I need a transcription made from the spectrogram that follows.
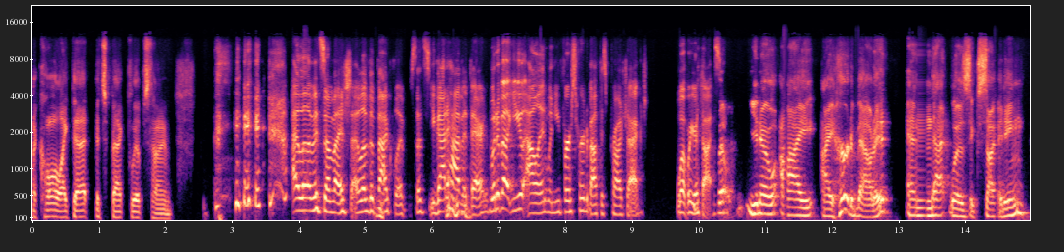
a call like that, it's backflips time. I love it so much. I love the backflips. That's you got to have it there. What about you, Alan? When you first heard about this project, what were your thoughts? Well, you know, I I heard about it and that was exciting.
